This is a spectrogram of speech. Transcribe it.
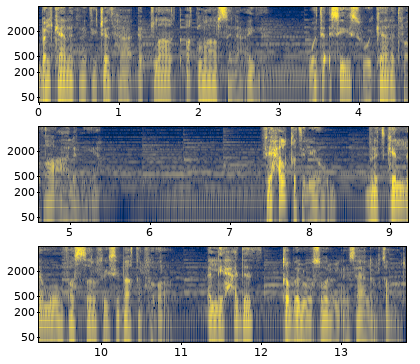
بل كانت نتيجتها إطلاق أقمار صناعية وتأسيس وكالة فضاء عالمية. في حلقة اليوم بنتكلم ونفصل في سباق الفضاء اللي حدث قبل وصول الإنسان للقمر.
